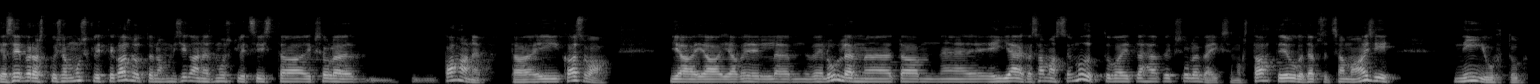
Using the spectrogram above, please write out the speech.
ja seepärast, kui sa musklit ei kasuta, noh, mis iganes musklit, siis ta, eks ole, kahaneb, ta ei kasva. ja, ja, ja veel, veel hullem, ta ei jää ka samasse mõõtu, vaid läheb, eks ole, väiksemaks. tahtejõuga täpselt sama asi. nii juhtub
